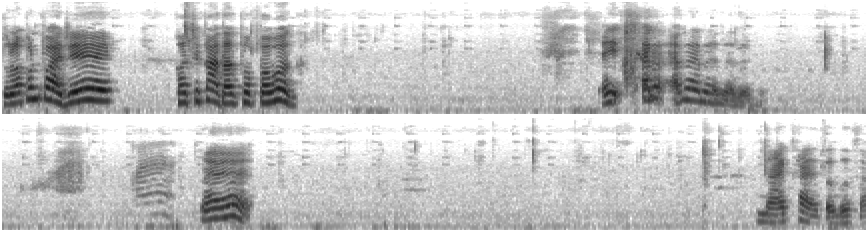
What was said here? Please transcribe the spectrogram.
तुला पण पाहिजे. कसे खातात पप्पा बघ. अरे अरे अरे अरे अरे. नाही खायचा जसा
